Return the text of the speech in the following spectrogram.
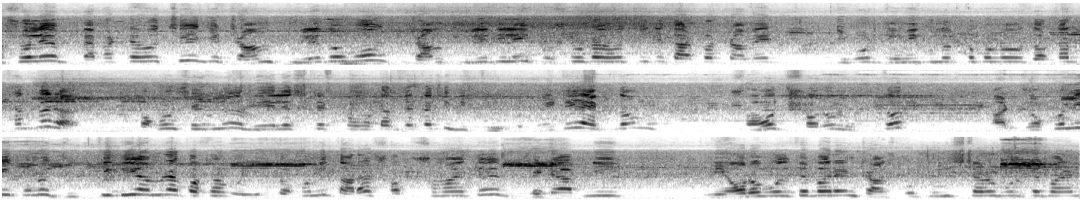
আসলে ব্যাপারটা হচ্ছে যে ট্রাম তুলে দেবো ট্রাম তুলে দিলেই প্রশ্নটা হচ্ছে যে, তারপর ট্রামের জীবর জমিগুলোর তো কোনো দরকার থাকবে না? তখন সেগুলো রিয়েল এস্টেট প্রমোটারদের কাছে বিক্রি করব। এটাই একদম সহজ, সরল উত্তর। আর যখনই কোনো যুক্তি দিয়ে আমরা কথা বলি, তখনই তারা সব সময়তে সেটা আপনি মেয়রও বলতে পারেন ট্রান্সপোর্ট মিনিস্টারও বলতে পারেন,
